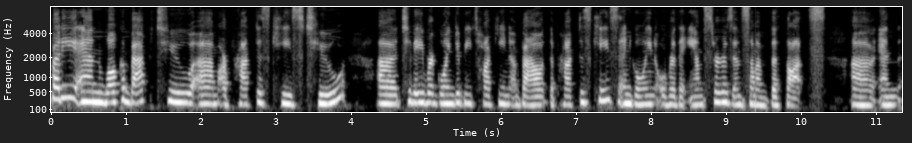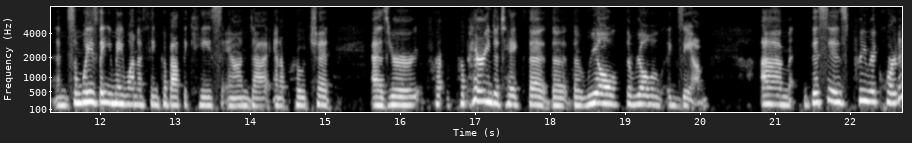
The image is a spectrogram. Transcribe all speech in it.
everybody, and welcome back to um, our practice case two. Uh, today we're going to be talking about the practice case and going over the answers and some of the thoughts uh, and, and some ways that you may want to think about the case and, uh, and approach it as you're pre preparing to take the, the, the, real, the real exam. Um, this is pre-recorded,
